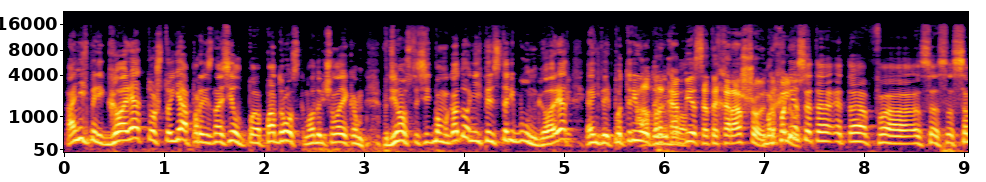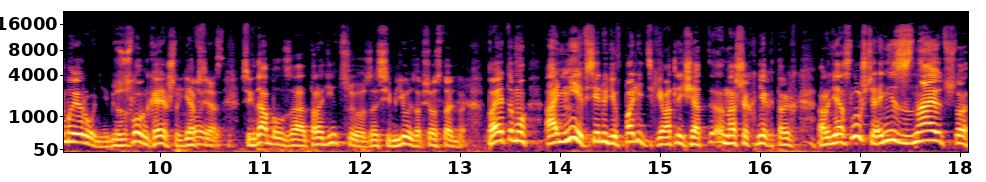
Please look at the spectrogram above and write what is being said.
они теперь говорят то, что я произносил по подростком, молодым человеком в 97 году, они теперь с трибун говорят, и они теперь патриоты. А мракобес это хорошо, это Мракобес это, это в, с, с, самоирония. Безусловно, конечно, я ну, всегда, всегда был за традицию, за семью, за все остальное. Поэтому они, все люди в политике, в отличие от наших некоторых радиослушателей, они знают, что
